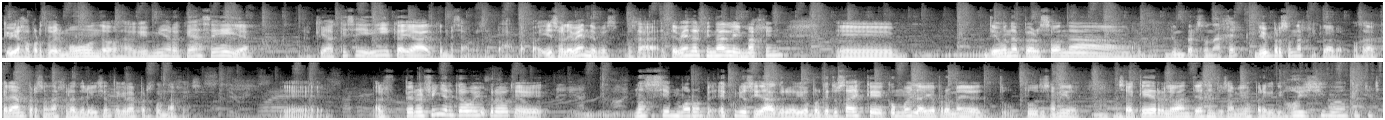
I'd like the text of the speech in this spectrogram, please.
que viaja por todo el mundo. O sea, ¿qué mierda? ¿Qué hace ella? ¿A qué, a qué se dedica? Y al pa, pa, pa, Y eso le vende, pues. O sea, te vende al final la imagen eh, de una persona ¿De un personaje? de un personaje, claro. O sea, crean personajes. La televisión te crea personajes. Eh, al- pero al fin y al cabo yo creo que... No sé si es morro, es curiosidad creo yo. Porque tú sabes que cómo es la vida promedio de tu, tú y tus amigos. O sea, qué relevante hacen tus amigos para que te digan, oye, sí, weón, qué chucha".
